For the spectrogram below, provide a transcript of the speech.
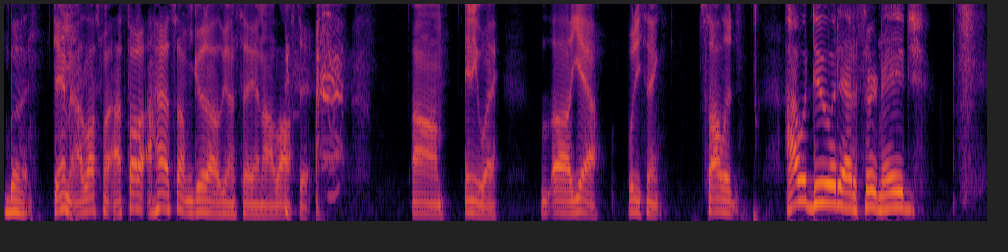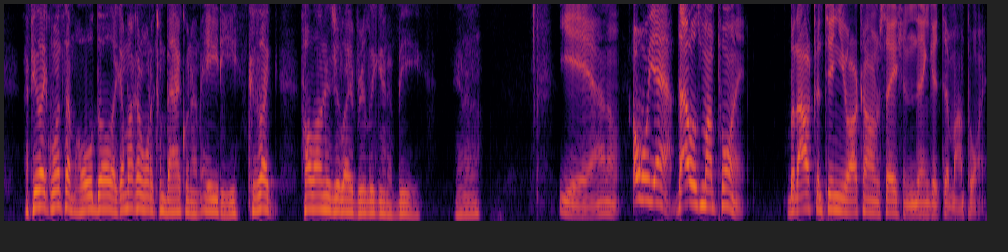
But Damn it, I lost my I thought I had something good I was gonna say and I lost it. um anyway. Uh yeah. What do you think? Solid I would do it at a certain age. I feel like once I'm old though, like I'm not gonna want to come back when I'm 80. Cause like, how long is your life really gonna be? You know? Yeah, I don't. Oh yeah, that was my point. But I'll continue our conversation and then get to my point.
